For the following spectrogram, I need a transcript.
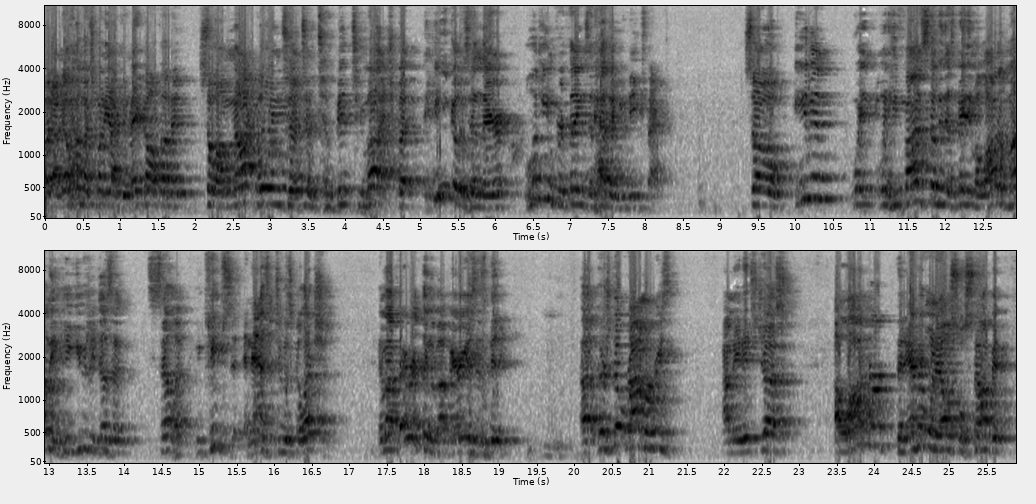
but I know how much money I can make off of it, so I'm not going to, to, to bid too much. But he goes in there looking for things that have a unique factor. So even when, when he finds something that's made him a lot of money, he usually doesn't sell it. He keeps it and adds it to his collection. And my favorite thing about Barry is his bidding. Uh, there's no rhyme or reason. I mean, it's just a locker that everyone else will stop at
